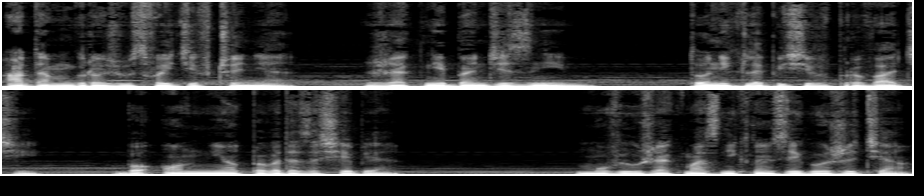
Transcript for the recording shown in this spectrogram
Adam groził swojej dziewczynie, że jak nie będzie z nim, to niech lepiej się wyprowadzi, bo on nie odpowiada za siebie. Mówił, że jak ma zniknąć z jego życia,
